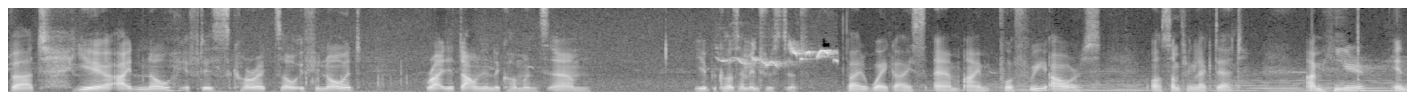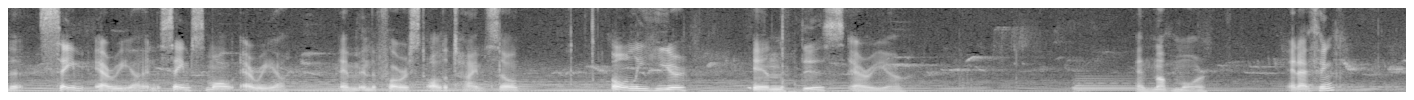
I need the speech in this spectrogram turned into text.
but yeah, I don't know if this is correct. So if you know it, write it down in the comments. Um, yeah, because I'm interested. By the way, guys, um, I'm for three hours or something like that. I'm here in the same area, in the same small area, um, in the forest all the time. So only here in this area and not more. And I think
